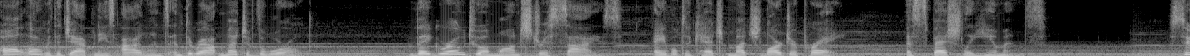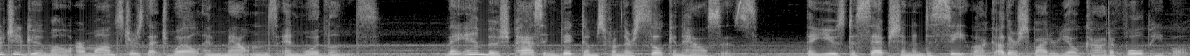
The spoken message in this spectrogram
all over the Japanese islands and throughout much of the world. They grow to a monstrous size, able to catch much larger prey, especially humans. Tsuchigumo are monsters that dwell in mountains and woodlands. They ambush passing victims from their silken houses. They use deception and deceit like other spider yokai to fool people.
